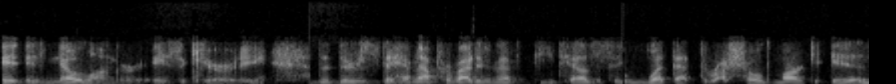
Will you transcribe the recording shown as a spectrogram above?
it is no longer a security. There's, they have not provided enough details as to what that threshold mark is,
